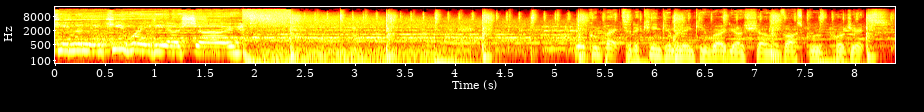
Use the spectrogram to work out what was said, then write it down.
Kinky Malinky radio show. Welcome back to the Kinky Malinky radio show with us Groove Projects.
